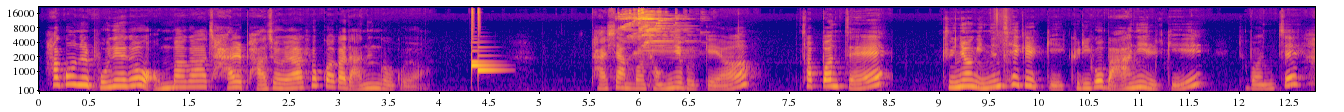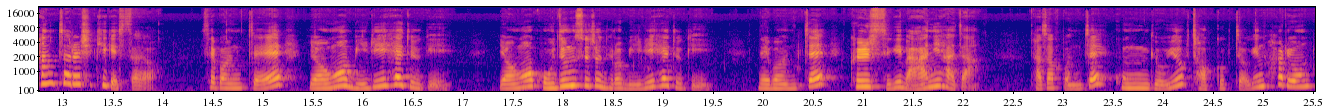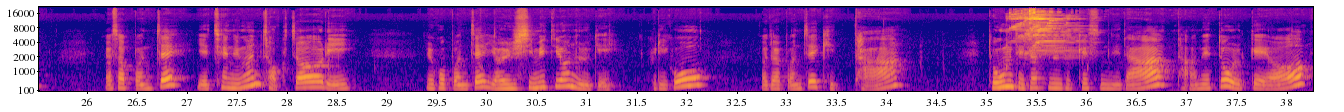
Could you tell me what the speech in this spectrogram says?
학원을 보내도 엄마가 잘 봐줘야 효과가 나는 거고요. 다시 한번 정리해 볼게요. 첫 번째, 균형 있는 책 읽기, 그리고 많이 읽기. 두 번째, 한자를 시키겠어요. 세 번째, 영어 미리 해두기. 영어 고등 수준으로 미리 해두기. 네 번째, 글쓰기 많이 하자. 다섯 번째, 공교육 적극적인 활용. 여섯 번째, 예체능은 적절히. 일곱 번째, 열심히 뛰어놀기. 그리고 여덟 번째, 기타. 도움 되셨으면 좋겠습니다. 다음에 또 올게요.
